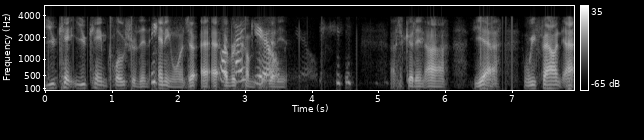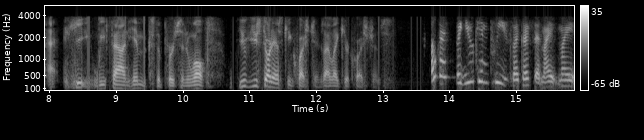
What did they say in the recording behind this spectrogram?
you came you came closer than anyone's ever thank come you. to getting it. That's good. And uh, yeah, we found uh, uh, he we found him because the person. Well, you you start asking questions. I like your questions. Okay, but you can please, like I said, my my,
